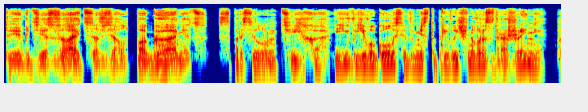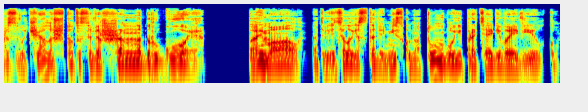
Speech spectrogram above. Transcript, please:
«Ты где зайца взял, поганец?» — спросил он тихо, и в его голосе вместо привычного раздражения прозвучало что-то совершенно другое. «Поймал», — ответил я, ставя миску на тумбу и протягивая вилку.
